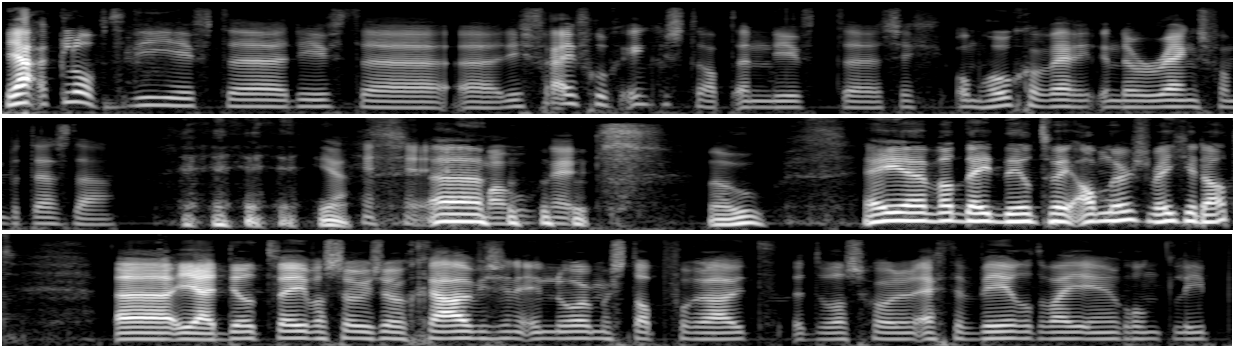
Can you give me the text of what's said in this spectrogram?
Ja, klopt. Die, heeft, eh, die, heeft, eh, die is vrij vroeg ingestapt en die heeft zich omhoog gewerkt in de ranks van Bethesda. Ja. maar hoe? Nee. Maar hoe? hey, wat deed deel 2 anders? Weet je dat? Ja, deel 2 was sowieso grafisch een enorme stap vooruit. Het was gewoon een echte wereld waar je in rondliep.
